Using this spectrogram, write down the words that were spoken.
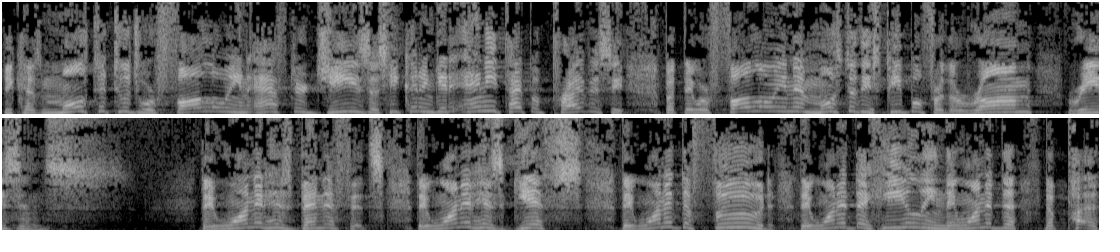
Because multitudes were following after Jesus. He couldn't get any type of privacy, but they were following him, most of these people, for the wrong reasons. They wanted his benefits. They wanted his gifts. They wanted the food. They wanted the healing. They wanted the, the,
